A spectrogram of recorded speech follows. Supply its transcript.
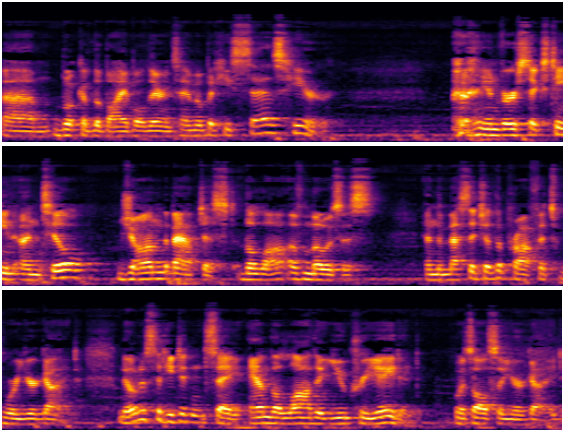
um, book of the Bible there in Samuel. But he says here in verse 16, until John the Baptist, the law of Moses, and the message of the prophets were your guide. Notice that he didn't say, and the law that you created was also your guide.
